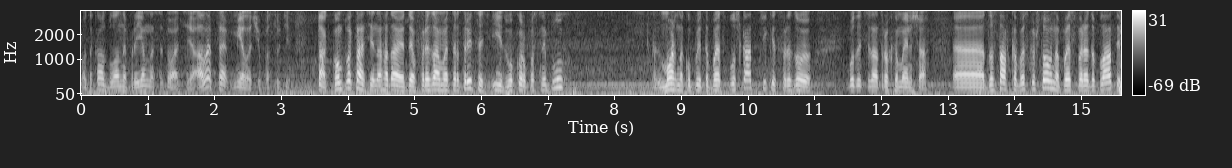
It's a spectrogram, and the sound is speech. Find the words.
Отака от була неприємна ситуація, але це мелочі по суті. Так, комплектації нагадаю, йде фреза 1,30 м і двокорпусний плуг. Можна купити без плужка, тільки з фрезою буде ціна трохи менша. Е, доставка безкоштовна, без передоплати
